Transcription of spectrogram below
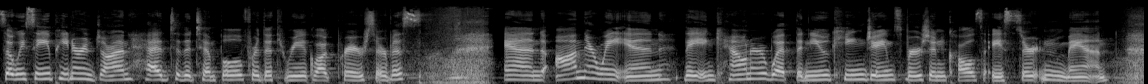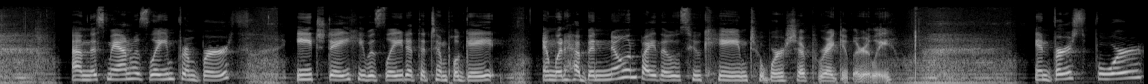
So we see Peter and John head to the temple for the three o'clock prayer service. And on their way in, they encounter what the New King James Version calls a certain man. Um, this man was lame from birth. Each day he was laid at the temple gate and would have been known by those who came to worship regularly. In verse 4,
